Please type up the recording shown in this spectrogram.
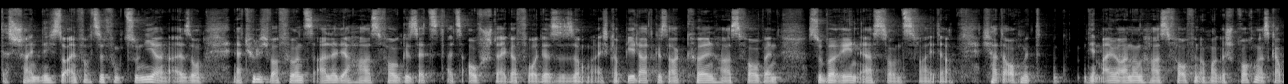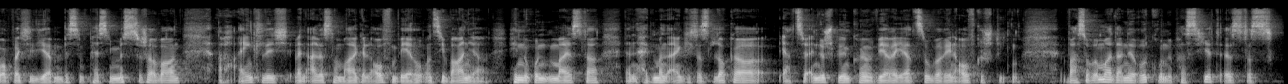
Das scheint nicht so einfach zu funktionieren. Also natürlich war für uns alle der HSV gesetzt als Aufsteiger vor der Saison. Ich glaube, jeder hat gesagt, Köln, HSV, wenn souverän Erster und Zweiter. Ich hatte auch mit dem einen oder anderen HSV-Fan auch mal gesprochen. Es gab auch welche, die ja ein bisschen pessimistischer waren. Aber eigentlich, wenn alles normal gelaufen wäre und sie waren ja Hinrundenmeister, dann hätte man eigentlich das locker ja, zu Ende spielen können und wäre jetzt souverän aufgestiegen. Was auch immer dann in der Rückrunde passiert ist, das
